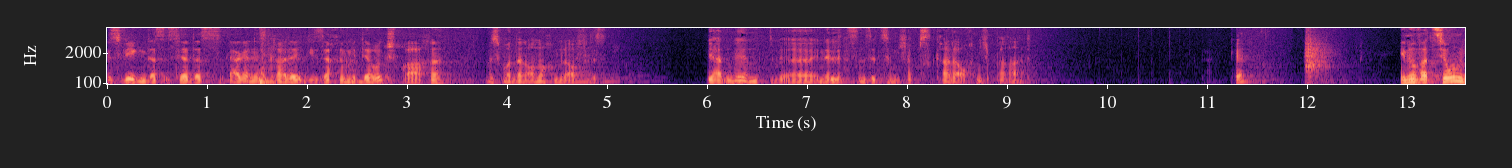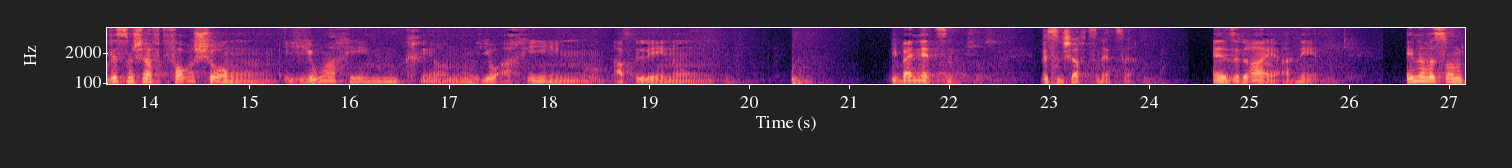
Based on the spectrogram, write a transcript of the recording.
Deswegen, das ist ja das Ärgernis gerade, die Sache mit der Rücksprache. Müssen wir dann auch noch im Laufe des. Wie hatten wir äh, in der letzten Sitzung? Ich habe es gerade auch nicht parat. Danke. Innovation, Wissenschaft, Forschung. Joachim Kreon, Joachim. Ablehnung. Wie bei Netzen. Wissenschaftsnetze. Else 3, ach nee. Inneres und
